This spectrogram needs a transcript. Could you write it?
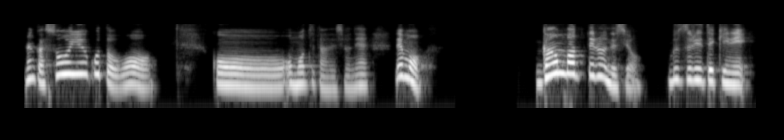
なんかそういうことを、こう、思ってたんですよね。でも、頑張ってるんですよ。物理的に。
